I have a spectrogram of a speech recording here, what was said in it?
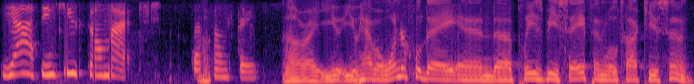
Yeah, thank you so much. That sounds great. All right. You, you have a wonderful day, and uh, please be safe, and we'll talk to you soon.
